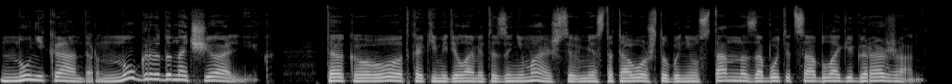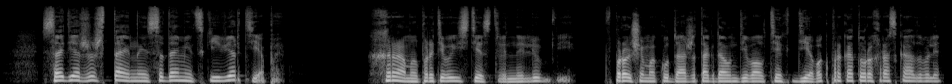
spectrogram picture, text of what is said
Ну, Никандр, ну, градоначальник. Так вот, какими делами ты занимаешься, вместо того, чтобы неустанно заботиться о благе горожан. Содержишь тайные садомитские вертепы. Храмы противоестественной любви. Впрочем, а куда же тогда он девал тех девок, про которых рассказывали?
